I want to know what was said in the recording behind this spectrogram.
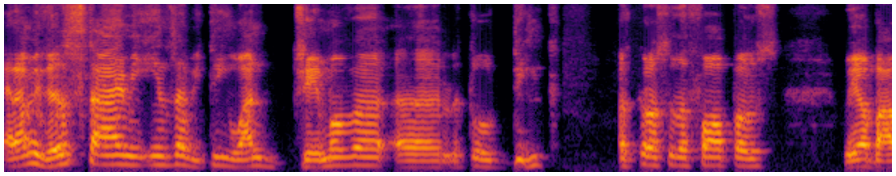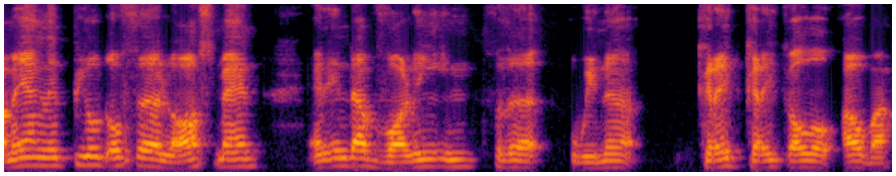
And I mean, this time he ends up hitting one gem of a little dink across to the far post, where Aubameyang then peeled off the last man and ended up volleying in for the winner. Great, great goal, Auba.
